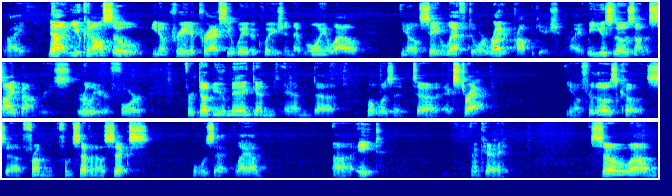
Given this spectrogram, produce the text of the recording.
right? Now you can also you know create a paraxial wave equation that will only allow you know say left or right propagation. Right? We used those on the side boundaries earlier for for W mig and and uh, what was it uh, extrap. You know for those codes uh, from from 706. What was that lab uh, eight? Okay. So. Um,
